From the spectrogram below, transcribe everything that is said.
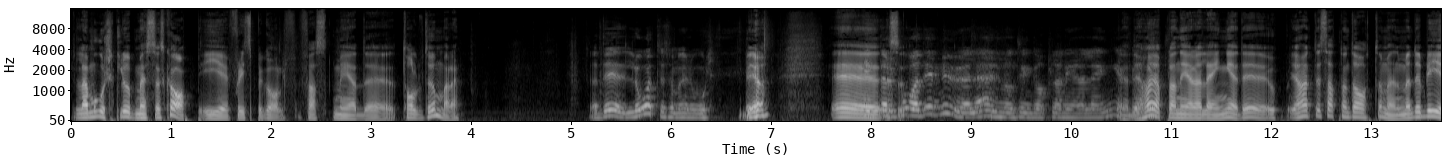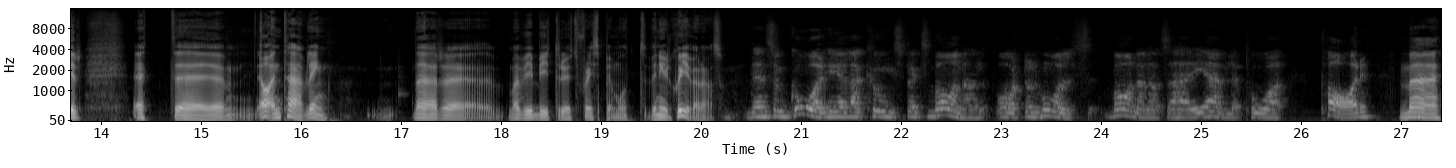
Lamours klubbmästerskap i frisbeegolf fast med eh, 12-tummare. Ja, det låter som en rolig. Ja. Eh, Hittar så- du på det nu eller är det någonting du har planerat länge? Ja, det har jag planerat länge. Det upp, jag har inte satt något datum än, men det blir ett, eh, ja, en tävling där eh, vi byter ut frisbee mot vinylskivor. Alltså. Den som går hela Kungsbäcksbanan, 18-hålsbanan alltså här i Gävle på par med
